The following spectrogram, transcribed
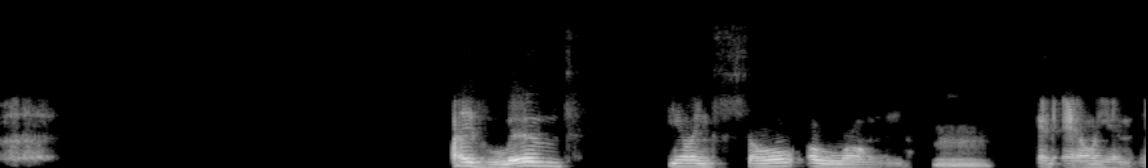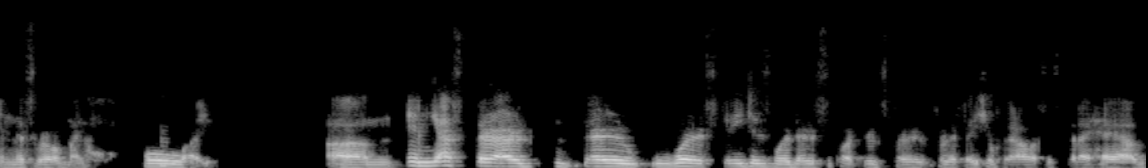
I've lived feeling so alone Mm. an alien in this world my whole life. Um, and yes, there are there were stages where there's support groups for for the facial paralysis that I have,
